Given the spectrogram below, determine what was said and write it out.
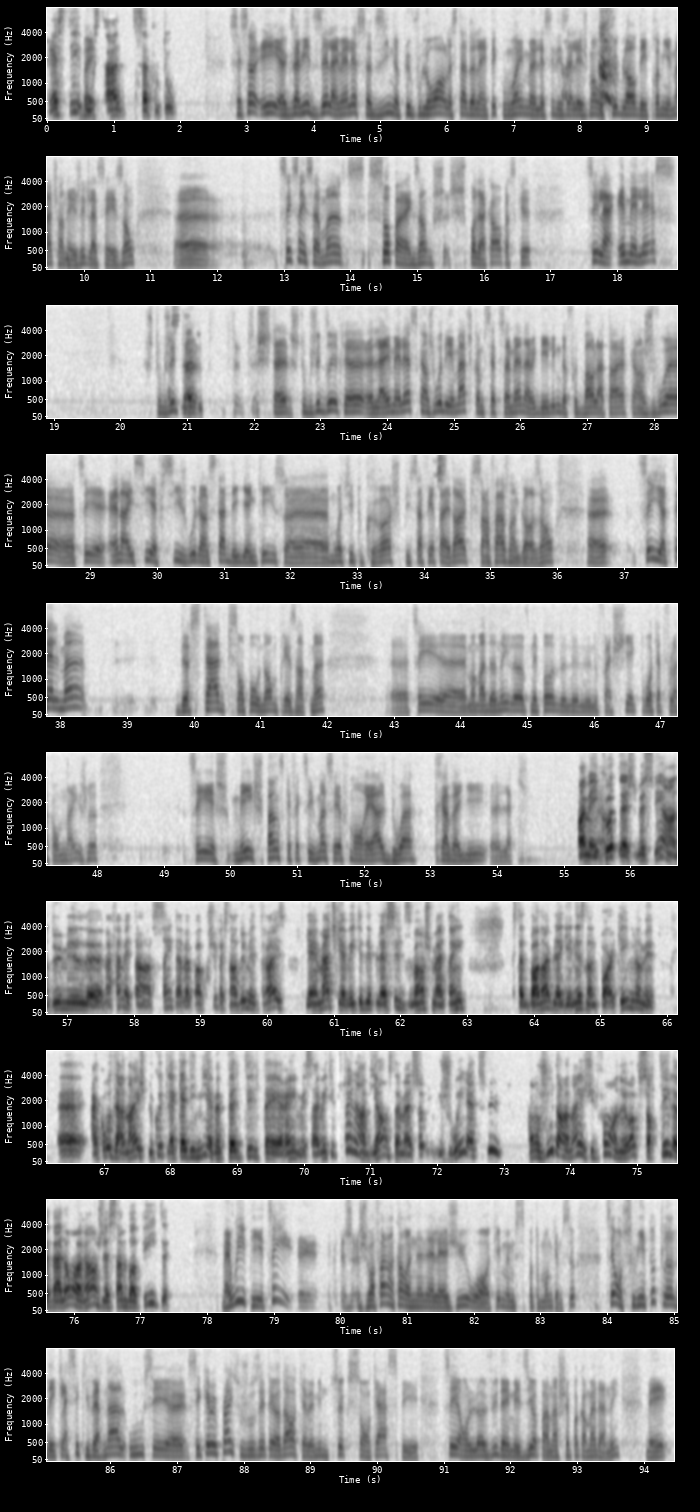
Restez ben, au stade Saputo. C'est ça. Et euh, Xavier disait, la MLS a dit ne plus vouloir le stade olympique ou même laisser des allègements au club lors des premiers matchs enneigés de la saison. Euh, tu sais, sincèrement, ça, par exemple, je ne suis pas d'accord parce que, tu sais, la MLS, je suis obligé de je suis obligé de dire que euh, la MLS, quand je vois des matchs comme cette semaine avec des lignes de football à terre, quand je vois euh, NIC FC jouer dans le stade des Yankees, euh, moitié tout croche, puis Saphir Taider qui s'enfarge dans le gazon, il y a tellement de stades qui ne sont pas aux normes présentement. à un moment donné, là, venez pas nous faire chier avec 3-4 flacons de neige. Là mais je pense qu'effectivement, le CF Montréal doit travailler euh, là-dessus. Oui, mais écoute, euh, je me souviens en 2000, euh, ma femme est enceinte, elle n'avait pas accouché, fait que c'était en 2013. Il y a un match qui avait été déplacé le dimanche matin. C'était de bonheur pour la Guinness dans le parking, là, mais à cause de la neige, puis écoute, l'académie avait pelleté le terrain, mais ça avait été toute une ambiance, ce match-là. Jouer là-dessus. Qu'on joue dans la neige, ils le font en Europe, sortez le ballon orange de Samba Pete. Ben oui, puis tu sais, euh, je, vais faire encore une analogie au hockey, même si c'est pas tout le monde qui aime ça. Tu sais, on se souvient tous là, des classiques hivernales où c'est euh, Kerry Price ou José Théodore qui avait mis une tuque sur son casque, puis tu sais, on l'a vu dans les médias pendant je sais pas combien d'années. Mais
